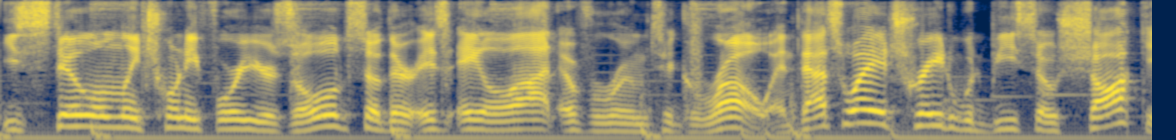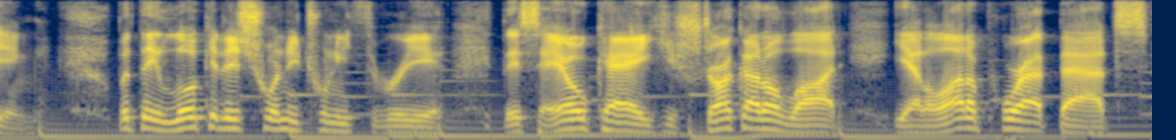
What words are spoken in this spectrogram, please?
He's still only 24 years old, so there is a lot of room to grow, and that's why a trade would be so shocking. But they look at his 2023, they say, okay, he struck out a lot, he had a lot of poor at-bats,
